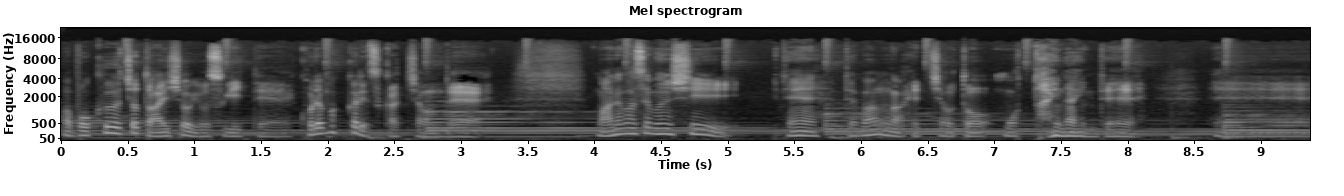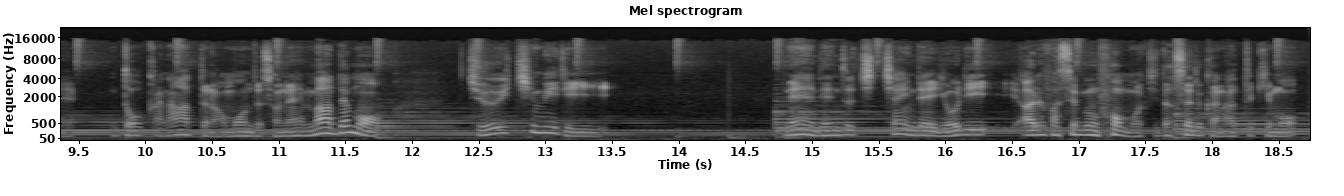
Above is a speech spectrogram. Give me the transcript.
まあ、僕ちょっと相性良すぎて、こればっかり使っちゃうんで、まあ、あれは 7C ね、出番が減っちゃうともったいないんで、えー、どうかなってのは思うんですよね。まあでも、11mm ね、レンズちっちゃいんで、より α7 を持ち出せるかなって気も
